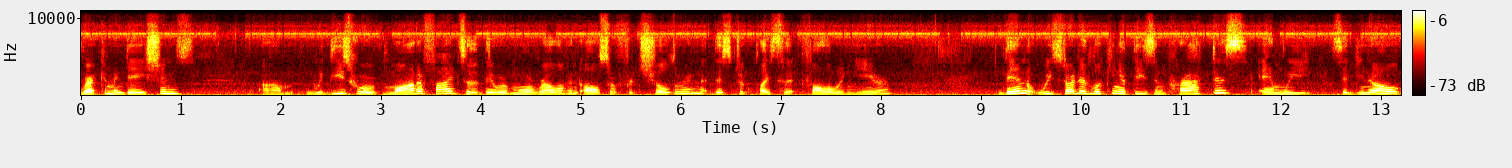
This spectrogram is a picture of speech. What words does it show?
recommendations. Um, we, these were modified so that they were more relevant also for children. This took place the following year. Then we started looking at these in practice and we said, you know,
